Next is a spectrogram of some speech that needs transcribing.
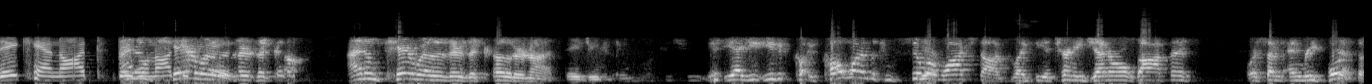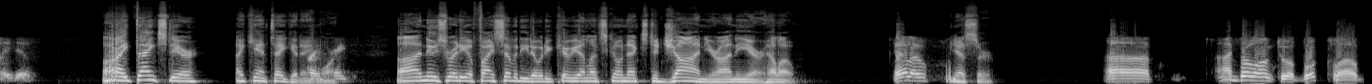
they cannot. They I will don't care whether there's a co- I don't care whether there's a code or not, Deji. Yeah, you, you could call, call one of the consumer watchdogs, like the Attorney General's office, or some, and report Yes, them. I do. All right. Thanks, dear. I can't take it anymore. thank you. Uh, News Radio 570 WQAM. Let's go next to John. You're on the air. Hello. Hello. Yes, sir. Uh, I belong to a book club,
